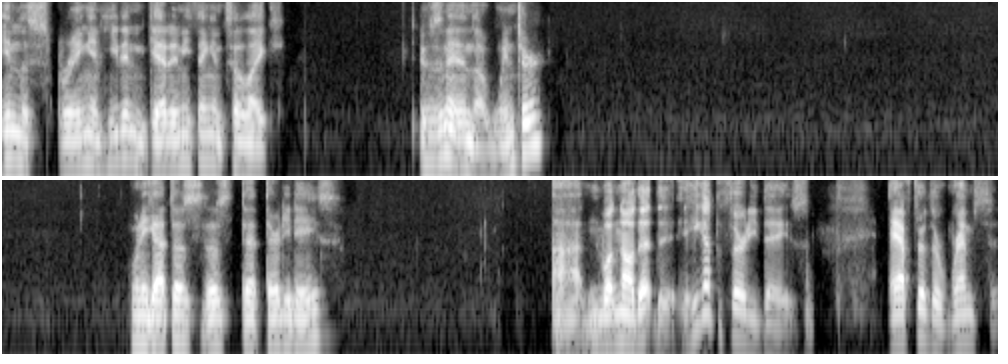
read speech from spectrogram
in the spring, and he didn't get anything until like, it wasn't it in the winter? When he got those those that thirty days. Uh, well, no, that he got the 30 days after the Remsen.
